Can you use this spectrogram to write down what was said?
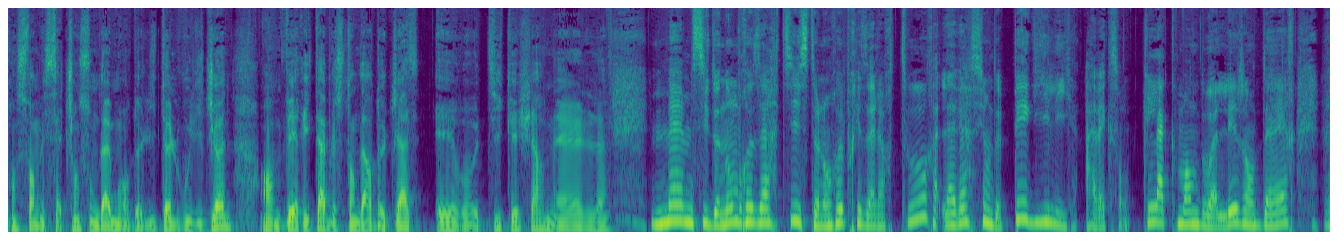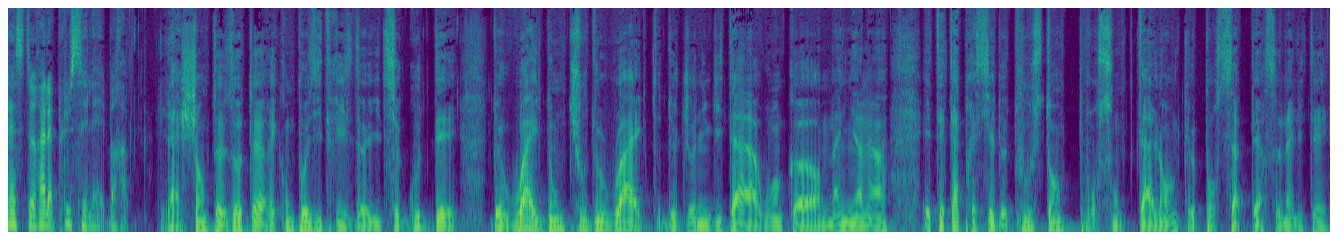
transformer cette chanson d'amour de Little Willie John en véritable standard de jazz érotique et charnel. Même si de nombreux artistes l'ont reprise à leur tour, la version de Peggy Lee, avec son claquement de doigts légendaire, restera la plus célèbre. La chanteuse, auteure et compositrice de It's a Good Day, de Why Don't You Do Right, de Johnny Guitar ou encore Mañana était appréciée de tous tant pour son talent que pour sa personnalité.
